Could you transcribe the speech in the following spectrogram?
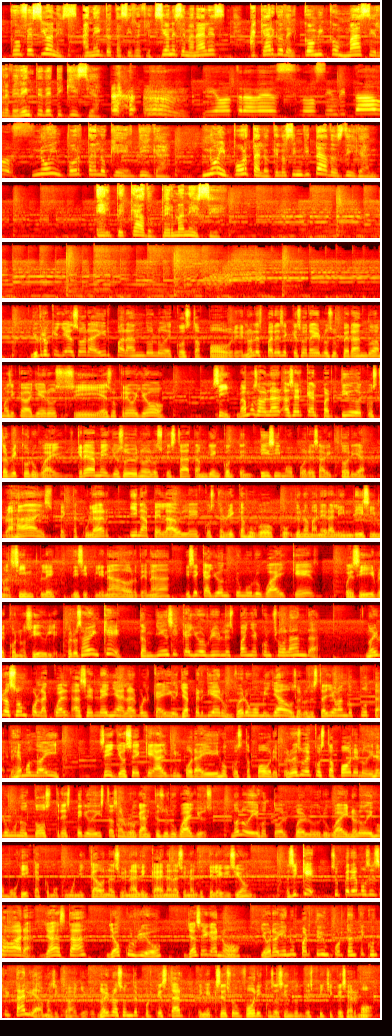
Confesiones, anécdotas y reflexiones semanales a cargo del cómico más irreverente de Tiquicia. y otra vez los invitados. No importa lo que él diga, no importa lo que los invitados digan. El pecado permanece. Yo creo que ya es hora de ir parando lo de Costa Pobre. ¿No les parece que es hora de irlo superando, damas y caballeros? Sí, eso creo yo. Sí, vamos a hablar acerca del partido de Costa Rica-Uruguay. Créame, yo soy uno de los que está también contentísimo por esa victoria. Rajá, espectacular, inapelable. Costa Rica jugó de una manera lindísima, simple, disciplinada, ordenada y se cayó ante un Uruguay que, pues sí, reconocible. Pero ¿saben qué? También se cayó horrible España contra Holanda. No hay razón por la cual hacer leña del árbol caído. Ya perdieron, fueron humillados, se los está llevando puta. Dejémoslo ahí. Sí, yo sé que alguien por ahí dijo Costa Pobre, pero eso de Costa Pobre lo dijeron unos dos, tres periodistas arrogantes uruguayos. No lo dijo todo el pueblo de Uruguay, no lo dijo Mujica como comunicado nacional en cadena nacional de televisión. Así que superemos esa vara, ya está, ya ocurrió, ya se ganó y ahora viene un partido importante contra Italia, damas y caballeros. No hay razón de por qué estar en exceso eufóricos haciendo el despiche que se armó.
